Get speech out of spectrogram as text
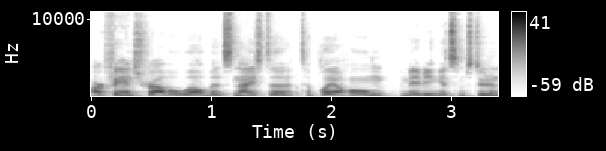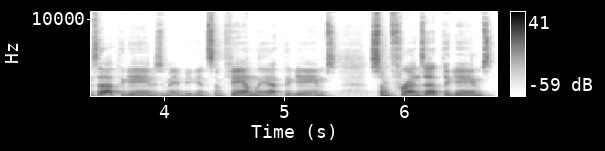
our fans travel well, but it's nice to, to play at home. Maybe you can get some students at the games, maybe you get some family at the games, some friends at the games.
